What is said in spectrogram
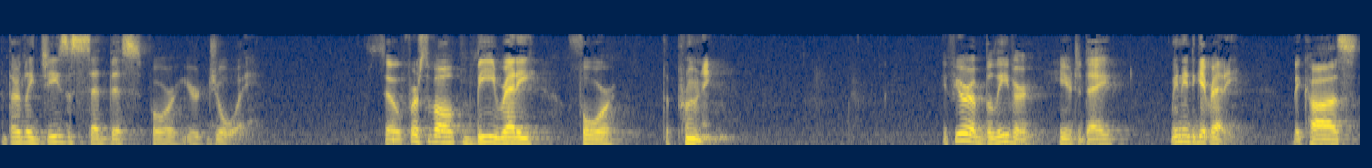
And thirdly, Jesus said this for your joy. So, first of all, be ready for the pruning. If you're a believer here today, we need to get ready because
